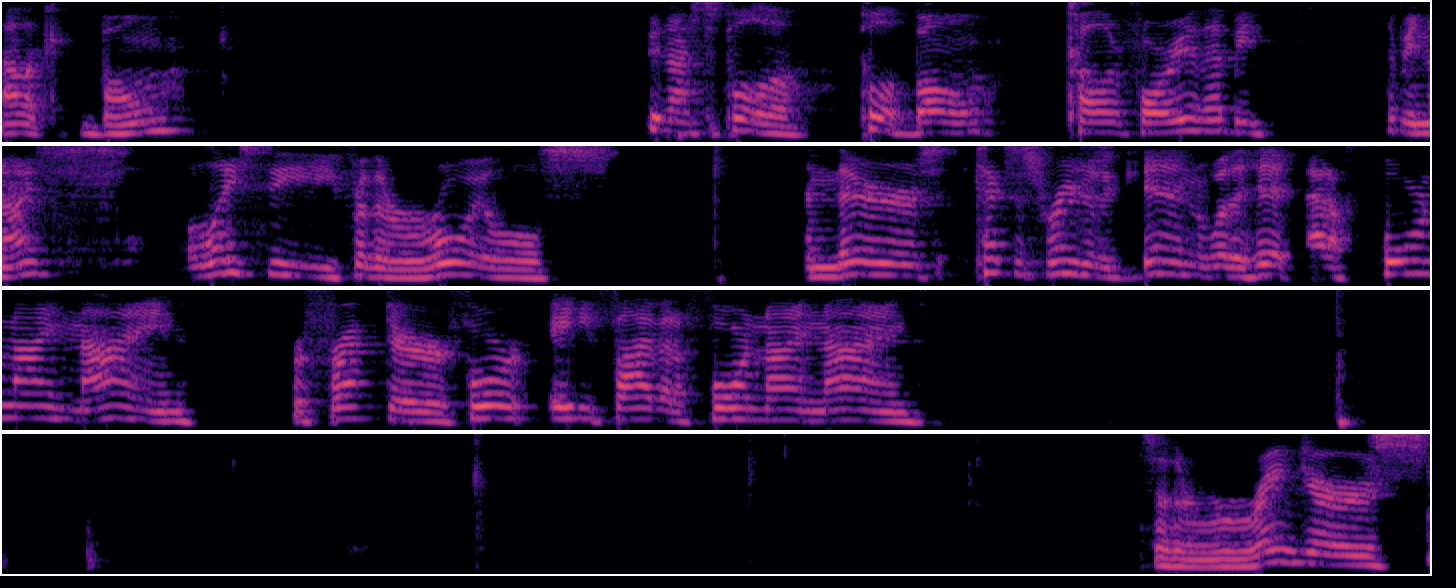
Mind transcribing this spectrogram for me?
Alec Bohm. Be nice to pull a pull a Bohm color for you. That'd be that'd be nice. Lacy for the Royals. And there's Texas Rangers again with a hit at a 499 refractor, 485 out of 499. So the Rangers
